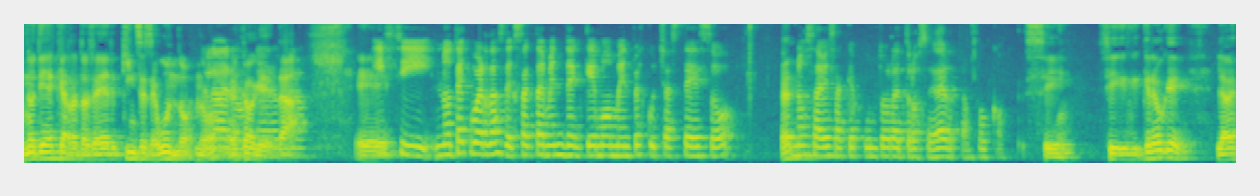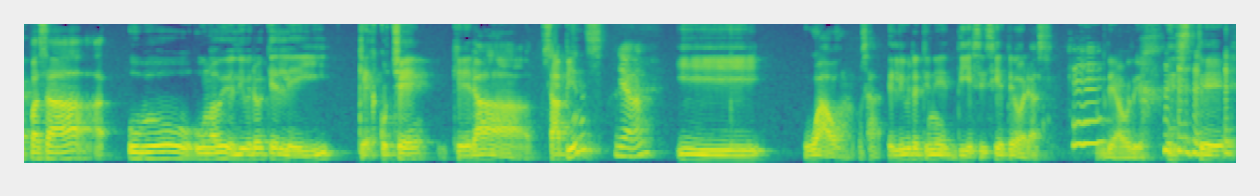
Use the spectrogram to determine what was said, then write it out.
No tienes que retroceder 15 segundos, ¿no? Claro, es como que da. Eh, y si no te acuerdas de exactamente en qué momento escuchaste eso, ¿Eh? no sabes a qué punto retroceder tampoco. Sí, sí, creo que la vez pasada ah, hubo un audiolibro que leí, que escuché, que era Sapiens. Ya. Y wow, o sea, el libro tiene 17 horas de audio. Este,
